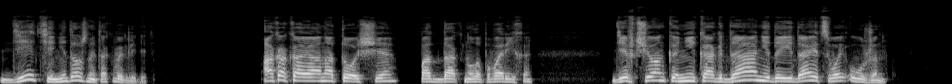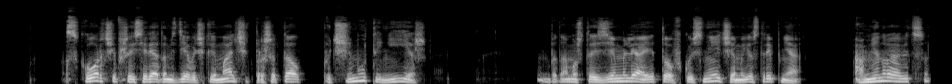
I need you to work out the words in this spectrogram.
Дети не должны так выглядеть». «А какая она тощая!» — поддакнула повариха. Девчонка никогда не доедает свой ужин. Скорчившийся рядом с девочкой мальчик прошептал, «Почему ты не ешь?» «Потому что земля и то вкуснее, чем ее стряпня. А мне нравится».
